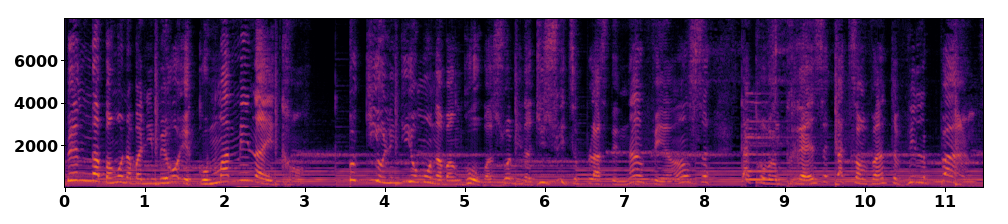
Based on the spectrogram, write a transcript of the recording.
benga bango na banimero ekomami na ekran soki olingi omona bango bazwami na 18 place de ninféance 93 420 ville pinte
